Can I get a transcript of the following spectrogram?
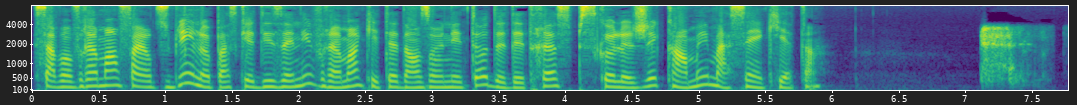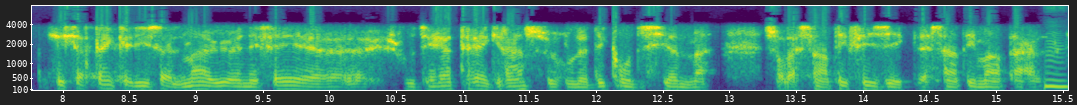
ça va vraiment faire du bien, là, parce qu'il y a des aînés vraiment qui étaient dans un état de détresse psychologique quand même assez inquiétant. C'est certain que l'isolement a eu un effet, euh, je vous dirais, très grand sur le déconditionnement, sur la santé physique, la santé mentale. Mm.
